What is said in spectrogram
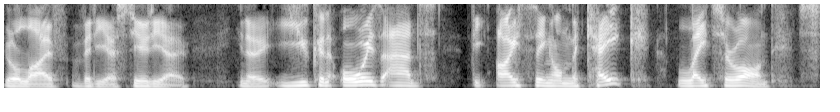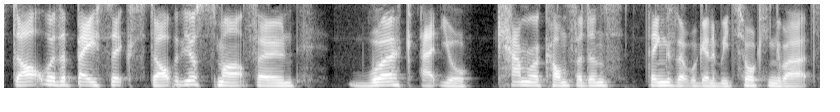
your live video studio. You know, you can always add the icing on the cake later on. Start with the basics, start with your smartphone, work at your camera confidence, things that we're going to be talking about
